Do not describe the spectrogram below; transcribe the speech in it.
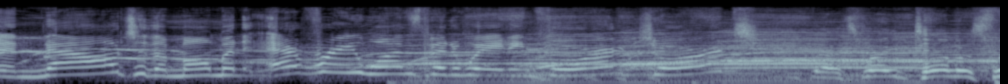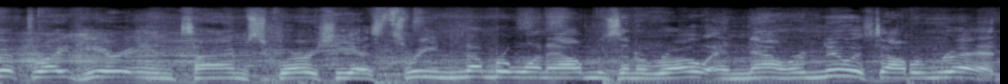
And now to the moment everyone's been waiting for. George? That's right. Taylor Swift right here in Times Square. She has three number one albums in a row, and now her newest album, Red.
